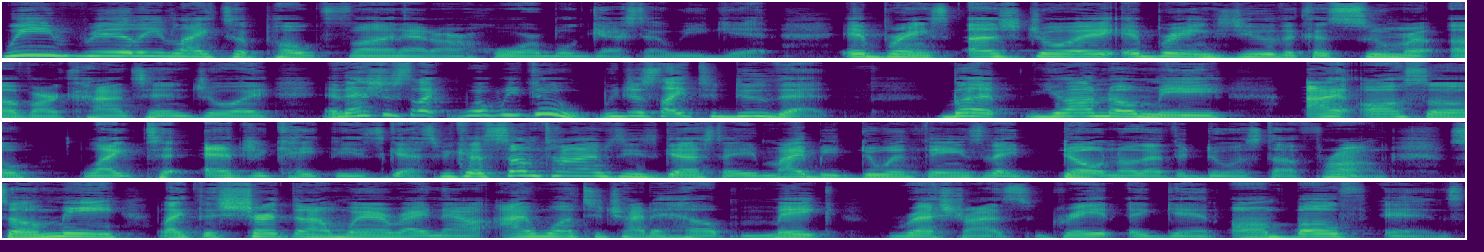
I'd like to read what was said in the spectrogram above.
we really like to poke fun at our horrible guests that we get. It brings us joy, it brings you, the consumer of our content, joy, and that's just like what we do. We just like to do that. But y'all know me, I also like to educate these guests because sometimes these guests they might be doing things they don't know that they're doing stuff wrong. So me, like the shirt that I'm wearing right now, I want to try to help make restaurants great again on both ends,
